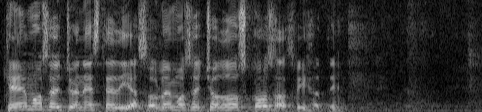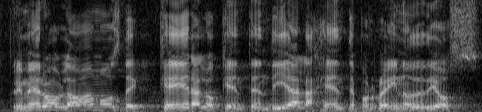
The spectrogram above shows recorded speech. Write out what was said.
¿Qué hemos hecho en este día? Solo hemos hecho dos cosas, fíjate. Primero hablábamos de qué era lo que entendía la gente por reino de Dios.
